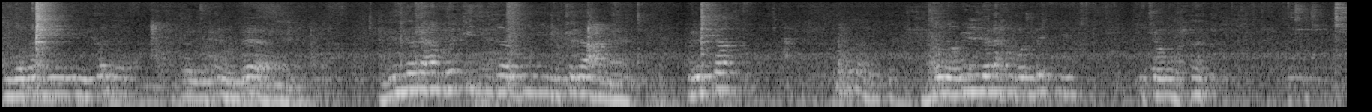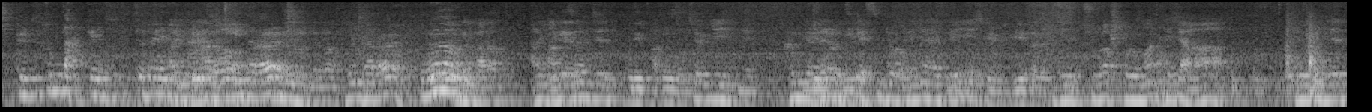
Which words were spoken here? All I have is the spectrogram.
기어다니니까 하는데 1년에 한번 뒤지서도 이렇게는 안 해. 그러니까 뭐 여기 1년에 한 번도 이- 좀 그래도 좀좀 해야 돼. 인사를 인사를 응. 아니 그래서 이제 우리 받은 거 저기 금년에는 어떻게 했으면 좋겠냐 했더니 이제 주각으로만 하자. 그리고 이제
